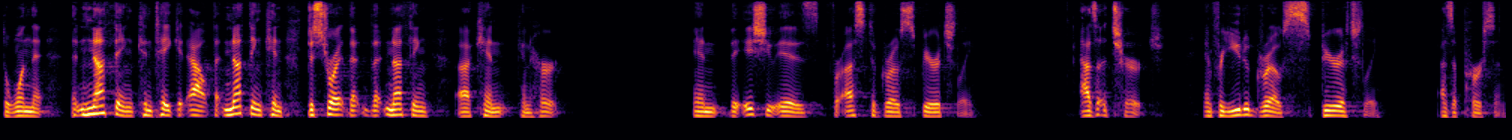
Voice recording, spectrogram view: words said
the one that, that nothing can take it out, that nothing can destroy it, that, that nothing uh, can, can hurt. And the issue is for us to grow spiritually as a church, and for you to grow spiritually as a person,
